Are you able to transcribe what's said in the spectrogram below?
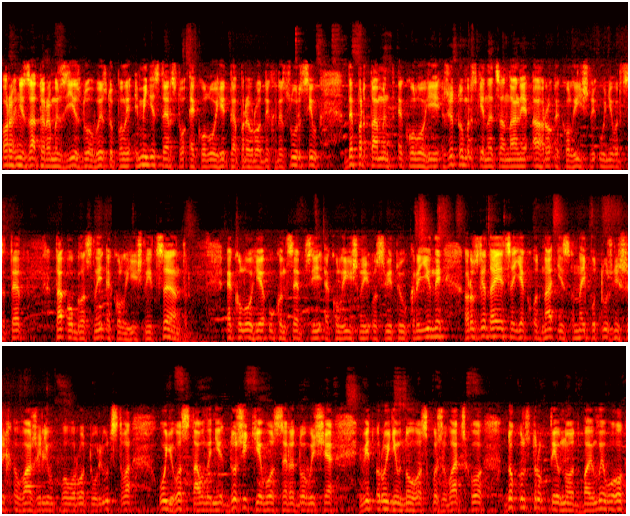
Організаторами з'їзду виступили Міністерство екології та природних ресурсів, Департамент екології, Житомирський національний агроекологічний університет та обласний екологічний центр. Екологія у концепції екологічної освіти України розглядається як одна із найпотужніших важелів повороту людства у його ставленні до життєвого середовища від руйнівного споживацького до конструктивного дбайливого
